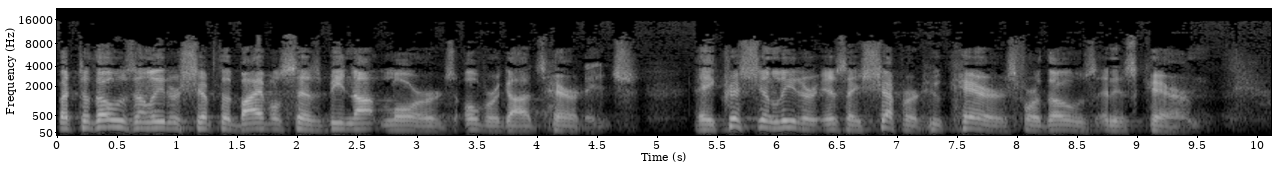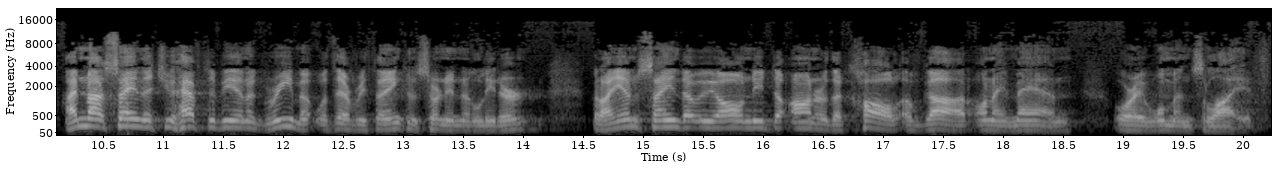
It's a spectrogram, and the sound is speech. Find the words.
But to those in leadership, the Bible says, Be not lords over God's heritage. A Christian leader is a shepherd who cares for those in his care. I'm not saying that you have to be in agreement with everything concerning a leader, but I am saying that we all need to honor the call of God on a man or a woman's life.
